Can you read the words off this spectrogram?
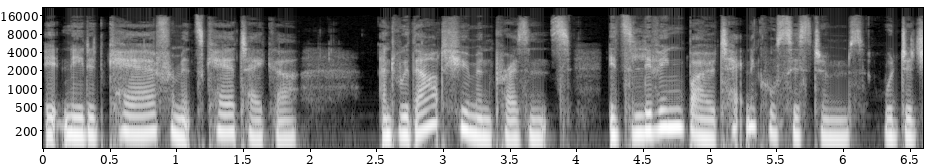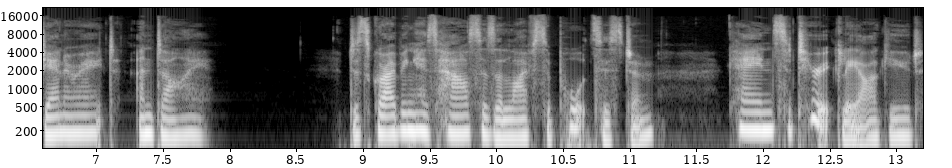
It needed care from its caretaker, and without human presence, its living biotechnical systems would degenerate and die. Describing his house as a life support system, Caine satirically argued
